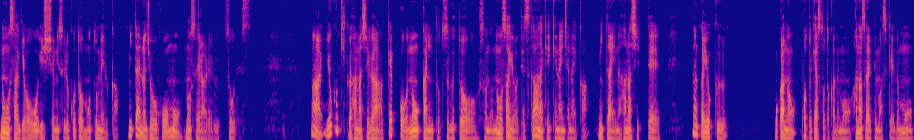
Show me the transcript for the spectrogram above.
農作業を一緒にすることを求めるかみたいな情報も載せられるそうです。まあよく聞く話が結構農家に嫁ぐとその農作業を手伝わなきゃいけないんじゃないかみたいな話ってなんかよく他のポッドキャストとかでも話されてますけれども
